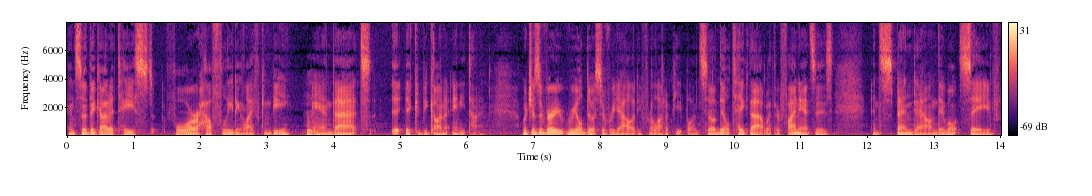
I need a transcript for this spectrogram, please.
And so they got a taste for how fleeting life can be mm-hmm. and that it, it could be gone at any time, which is a very real dose of reality for a lot of people. And so they'll take that with their finances and spend down. They won't save,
